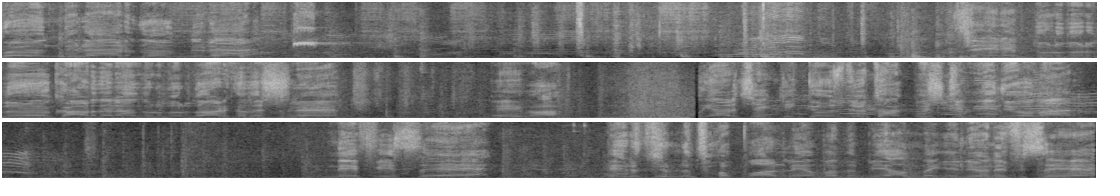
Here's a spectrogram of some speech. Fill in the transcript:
Döndüler, döndüler. Zeynep durdurdu, Kardelen durdurdu arkadaşını. Eyvah. Gerçeklik gözlüğü takmış gibi gidiyorlar. Nefise bir türlü toparlayamadı. Bir anda geliyor Nefise'ye.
